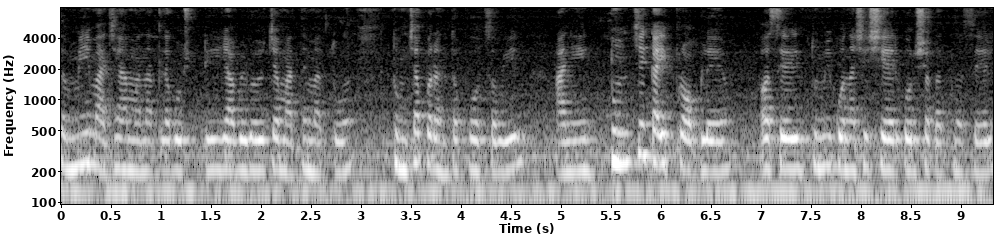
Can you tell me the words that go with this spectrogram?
तर मी माझ्या मनातल्या गोष्टी या व्हिडिओच्या माध्यमातून तुमच्यापर्यंत पोहोचवेल. आणि तुमचे काही प्रॉब्लेम असेल तुम्ही कोणाशी शेअर करू शकत नसेल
